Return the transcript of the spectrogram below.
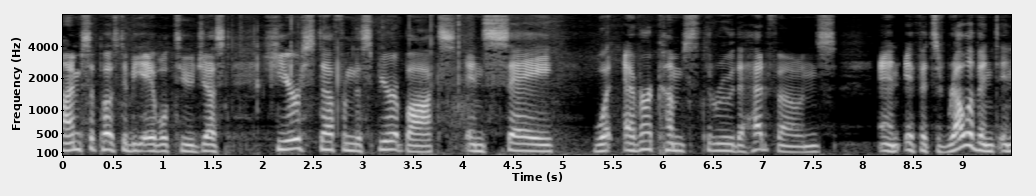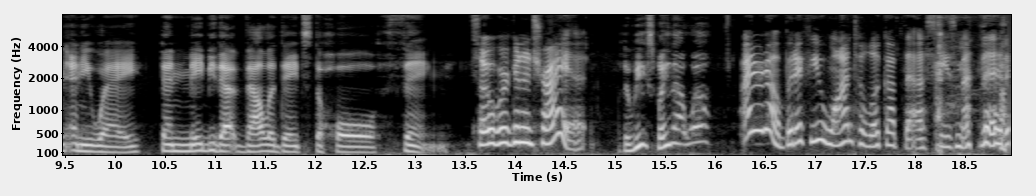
I'm supposed to be able to just hear stuff from the spirit box and say whatever comes through the headphones. And if it's relevant in any way, then maybe that validates the whole thing. So we're going to try it Did we explain that well? I don't know, but if you want to look up the Estes method,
